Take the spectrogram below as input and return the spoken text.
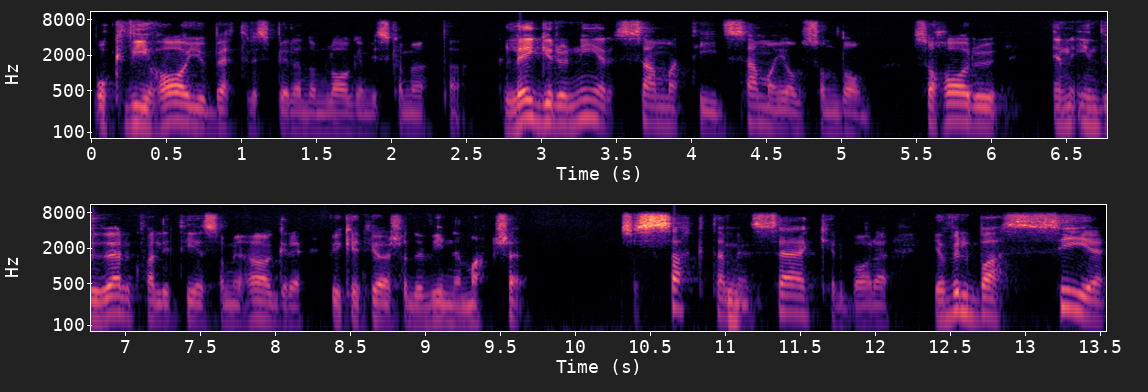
Och vi har ju bättre spelare än de lagen vi ska möta. Lägger du ner samma tid, samma jobb som dem, så har du en individuell kvalitet som är högre, vilket gör så att du vinner matcher. Så sakta men säkert bara. Jag vill bara se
